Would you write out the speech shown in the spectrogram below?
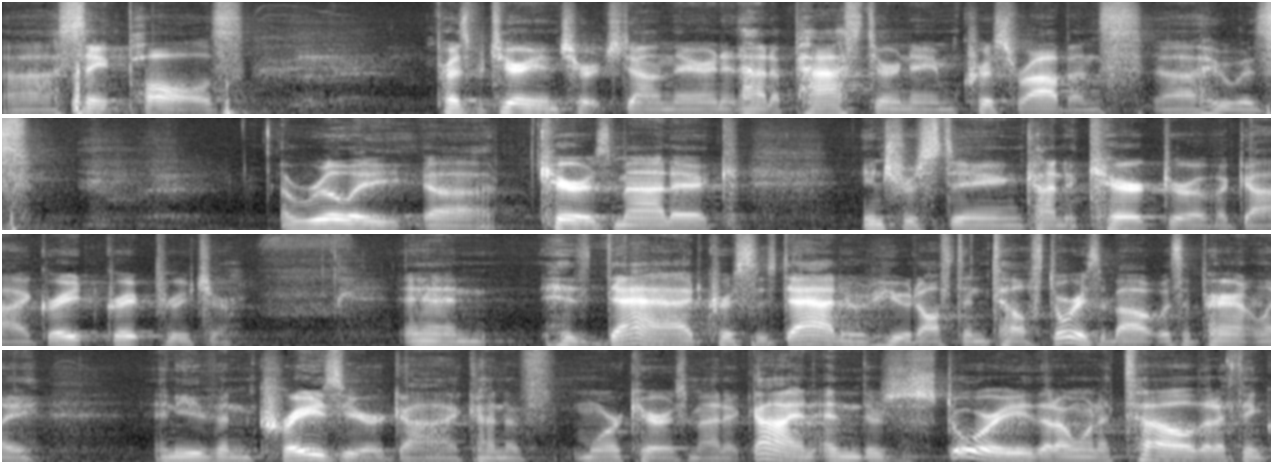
uh, St. Paul's Presbyterian church down there, and it had a pastor named Chris Robbins uh, who was a really uh, charismatic, interesting kind of character of a guy, great, great preacher. And his dad, Chris's dad, who he would often tell stories about, was apparently an even crazier guy, kind of more charismatic guy. And, and there's a story that I want to tell that I think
